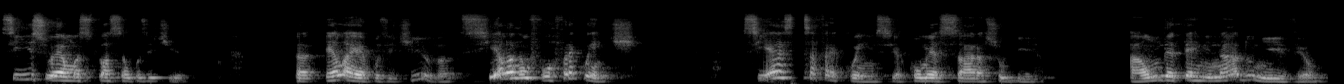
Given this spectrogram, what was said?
se isso é uma situação positiva? Ah, ela é positiva se ela não for frequente. Se essa frequência começar a subir a um determinado nível,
